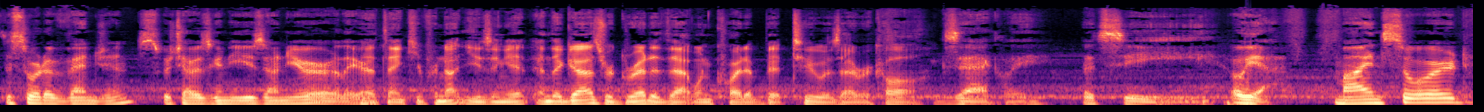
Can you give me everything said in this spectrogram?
the Sword of Vengeance, which I was going to use on you earlier. Yeah, thank you for not using it. And the guys regretted that one quite a bit too, as I recall. Exactly. Let's see. Oh, yeah. Mind Sword,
